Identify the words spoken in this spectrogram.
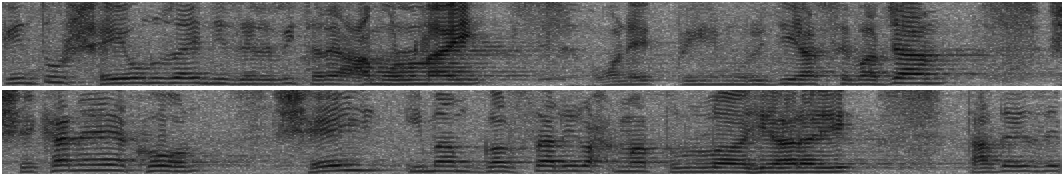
কিন্তু সেই অনুযায়ী নিজের ভিতরে আমল নাই। অনেক পীর মুরিদি আছে বাজান। সেখানে এখন সেই ইমাম গজ্জালি রহমাতুল্লাহ আলাই তাদের যে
